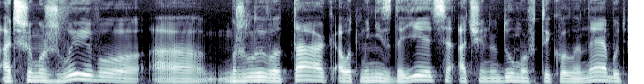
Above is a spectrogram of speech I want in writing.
А чи можливо, а можливо так, а от мені здається, а чи не думав ти коли-небудь.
